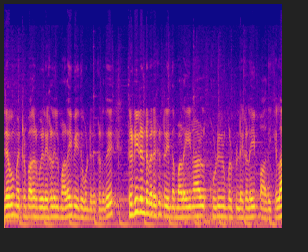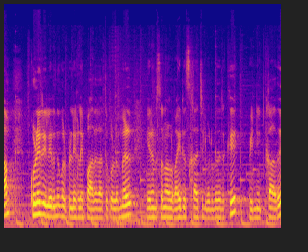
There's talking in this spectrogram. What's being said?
இரவு மற்றும் பகல் வேளைகளில் மழை பெய்து கொண்டிருக்கிறது. திடீரென்று வருகின்ற இந்த மழையினால் குளிர் உங்கள் பிள்ளைகளை பாதிக்கலாம். குளிரில் இருந்து உங்கள் பிள்ளைகளை பாதுகாத்துக் கொள்ளுங்கள். ஏனென்று சொன்னால் வைரஸ் காய்ச்சல் வருவதற்கு பின்னிற்காது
